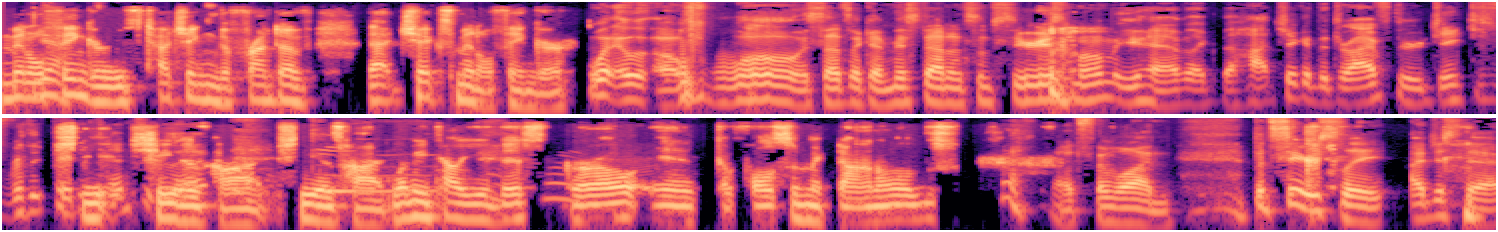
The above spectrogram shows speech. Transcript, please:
middle Yeah. finger is touching the front of that chick's middle finger. What? Oh, oh, whoa! It sounds like I missed out on some serious moment you have. Like the hot chick at the drive-through. Jake just really She she is that. hot. She is hot. Let me tell you, this girl in the Folsom McDonald's. That's the one. But seriously, I just uh,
